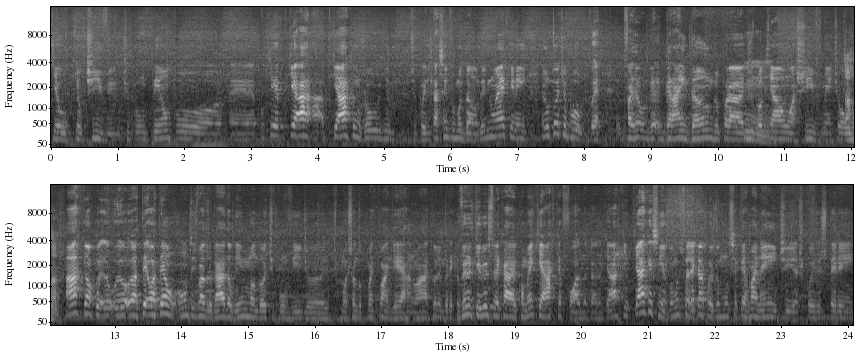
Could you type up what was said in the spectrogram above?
que eu, que eu, tive, tipo, um tempo. É, porque, porque, porque Ark é um jogo que, tipo, ele tá sempre mudando. Ele não é que nem. Eu não tô, tipo, é, fazendo, grindando pra desbloquear um achievement. Ou, Aham. Ark é uma coisa. Eu, eu- até, eu até ontem de madrugada alguém me mandou, tipo, um vídeo tipo, mostrando como é que foi uma guerra no Ark. Eu lembrei. Eu vendo aquele vídeo, eu falei, cara, como é que Ark é foda, cara? Que Ark, que Ark assim, como eu falei, aquela coisa do mundo ser permanente, as coisas terem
